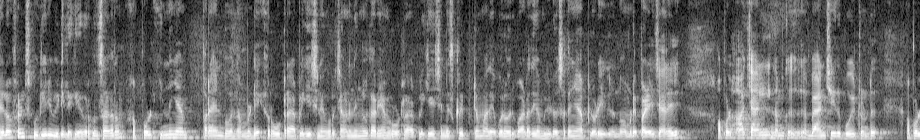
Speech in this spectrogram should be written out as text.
ഹലോ ഫ്രണ്ട്സ് പുതിയൊരു വീഡിയോയിലേക്ക് ഏവർക്കും സ്വാഗതം. അപ്പോൾ ഇന്ന് ഞാൻ പറയാൻ പോകുന്ന നമ്മുടെ റൂട്ടർ ആപ്ലിക്കേഷനെ കുറിച്ചാണ്. നിങ്ങൾക്കറിയാം റൂട്ടർ ആപ്ലിക്കേഷന്റെ സ്ക്രിപ്റ്റും അതേപോലെ ഒരുപാടധികം വീഡിയോസൊക്കെ ഞാൻ അപ്ലോഡ് ചെയ്തിരുന്നു നമ്മുടെ പഴയ ചാനലിൽ അപ്പോൾ ആ ചാനൽ നമുക്ക് ബാൻ ചെയ്ത് പോയിട്ടുണ്ട്. അപ്പോൾ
